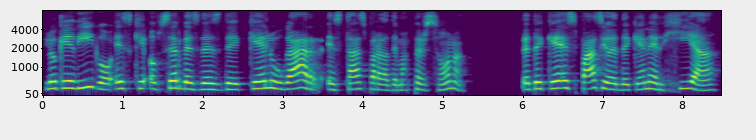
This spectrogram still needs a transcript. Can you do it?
Lo que digo es que observes desde qué lugar estás para las demás personas, desde qué espacio, desde qué energía,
